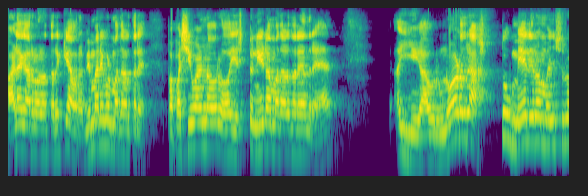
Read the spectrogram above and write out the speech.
ಪಾಳೆಗಾರರು ಅನ್ನೋ ತರಕ್ಕೆ ಅವ್ರ ಅಭಿಮಾನಿಗಳು ಮಾತಾಡ್ತಾರೆ. ಪಾಪ ಶಿವಣ್ಣ ಅವರು ಎಷ್ಟು ನೀಟಾಗಿ ಮಾತಾಡ್ತಾರೆ ಅಂದ್ರೆ ಅವ್ರು ನೋಡಿದ್ರೆ ಅಷ್ಟು ಮೇಲಿರೋ ಮನುಷ್ಯರು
